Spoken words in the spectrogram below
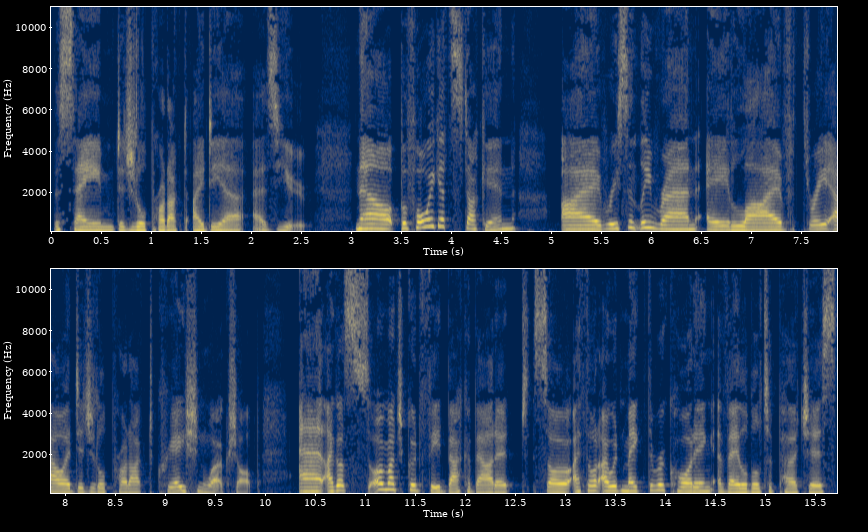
the same digital product idea as you. Now, before we get stuck in, I recently ran a live three hour digital product creation workshop and I got so much good feedback about it. So I thought I would make the recording available to purchase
